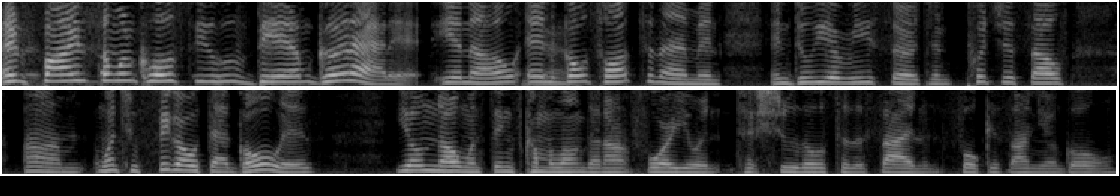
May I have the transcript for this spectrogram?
and find someone close to you who's damn good at it you know and go talk to them and and do your research and put yourself um once you figure out what that goal is you'll know when things come along that aren't for you and to shoo those to the side and focus on your goal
